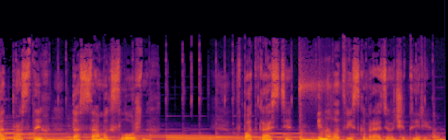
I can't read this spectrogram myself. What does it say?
от простых до самых сложных – подкасте и на Латвийском радио 4.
